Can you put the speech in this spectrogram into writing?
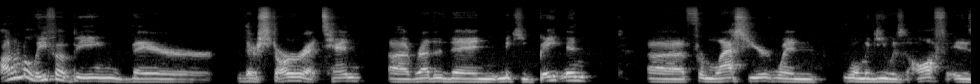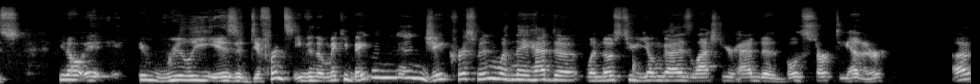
Ata Malifa being their their starter at ten uh, rather than Mickey Bateman uh, from last year when Will Magie was off is you know it, it really is a difference. Even though Mickey Bateman and Jake Chrisman, when they had to, when those two young guys last year had to both start together, uh,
